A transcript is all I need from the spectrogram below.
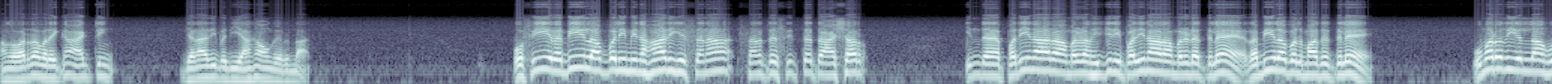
அவங்க வர்ற வரைக்கும் ஆக்டிங் ஜனாதிபதியாக அவங்க இருந்தாங்க. ஒஃபி ரபீல் அவ்வலி மின் ஹாதிஹி சனா சனத்த சித்தத் அஷர் இந்த பதினாறாம் வருடம் ஹிஜ்ரி பதினாறாம் வருடத்தில் ரபீல் அவல் மாதத்திலே உமரதி அல்லாஹு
